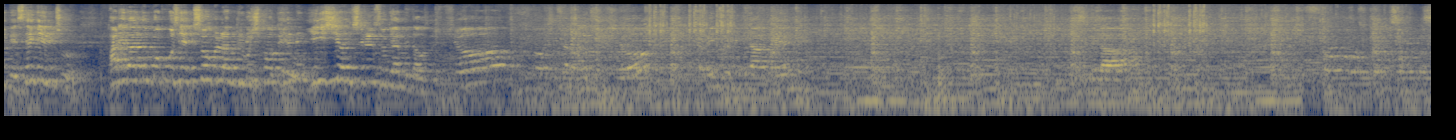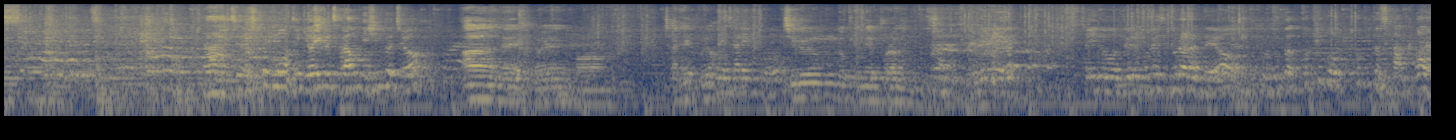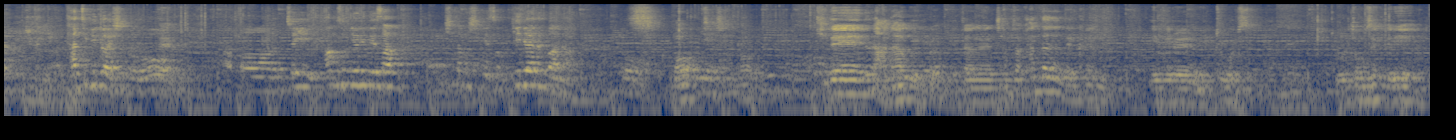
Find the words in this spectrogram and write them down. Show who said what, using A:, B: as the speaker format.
A: 김에 세계 일주 발이 닿는 곳곳에 추억을 남기고 싶어 배우 이시연 씨를 소개합니다. 어서 오십시오. 어, 식사 나오십시오. 왼쪽입니다. 네. 맞습니다. 아, 저 지금 뭐 여행을 잘하고 계신 거죠?
B: 아, 네. 여행 뭐 잘했고요.
A: 네, 잘했고.
B: 지금도 굉장히 불안합니다.
A: 네, 저희도 늘 보면서 불안한데요. 뭐 누가 커피도 커피도 사고 다투기도 하시고
B: 네.
A: 어, 저희 방송 연예대상 시상식에서 기대하는 바나 또
B: 뭐
A: 예.
B: 사실 뭐 기대는 안 하고 있고요. 일단은 참석한다는 데 큰 의미를 두고 있습니다. 네. 우리 동생들이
